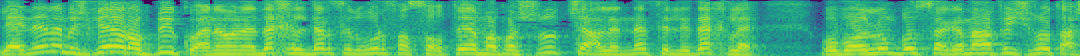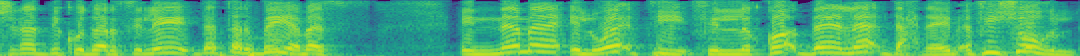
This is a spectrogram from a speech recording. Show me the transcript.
لأن أنا مش جاي أربيكم. أنا وأنا داخل درس الغرفة الصوتية ما بشرطش على الناس اللي داخلة. وبقول لهم بصوا يا جماعة في شروط عشان أديكم درس. ليه؟ ده تربية بس. إنما الوقت في اللقاء ده لا ده إحنا هيبقى في شغل.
